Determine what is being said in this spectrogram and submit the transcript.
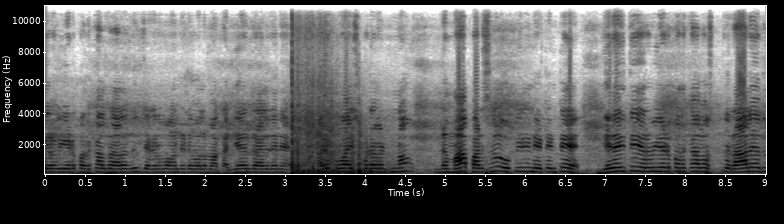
ఇరవై ఏడు పథకాలు రాలేదు. జగన్మోహన్ రెడ్డి వల్ల మాకు అన్యాయం రాలేదనే మరొక వాయిస్ కూడా వింటున్నాం. మా పర్సనల్ ఒపీనియన్ ఏంటంటే ఏదైతే ఇరవై ఏడు పథకాలు రాలేదు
